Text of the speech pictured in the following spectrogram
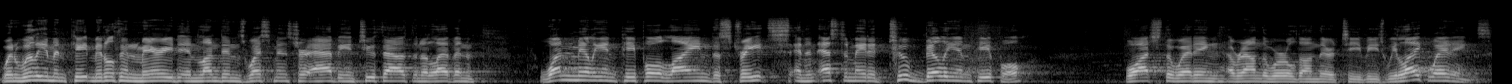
When William and Kate Middleton married in London's Westminster Abbey in 2011, one million people lined the streets, and an estimated two billion people watched the wedding around the world on their TVs. We like weddings,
